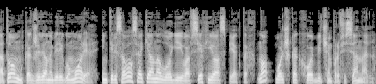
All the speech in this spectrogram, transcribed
о том, как, живя на берегу моря, интересовался океанологией во всех ее аспектах, но больше как хобби, чем профессионально.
